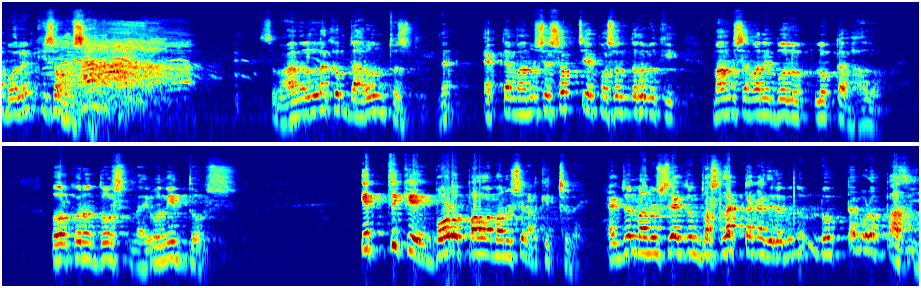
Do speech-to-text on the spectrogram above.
বলেন কি সমস্যা? সুবহানাল্লাহ খুব দারুণ তসবি, না? একটা মানুষের সবচেয়ে পছন্দ হলো কি? মানুষ আমারে বলুক, লোকটা ভালো। ওর কোনো দোষ নাই, ও নির্দোষ। এর থেকে বড় পাওয়া মানুষের আর কিচ্ছু নাই। একজন মানুষের একজন দশ লাখ টাকা দিল কিন্তু লোকটা বড় পাজি।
